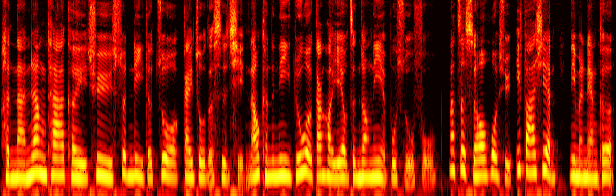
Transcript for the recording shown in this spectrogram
很难让他可以去顺利的做该做的事情。然后可能你如果刚好也有症状，你也不舒服，那这时候或许一发现你们两个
